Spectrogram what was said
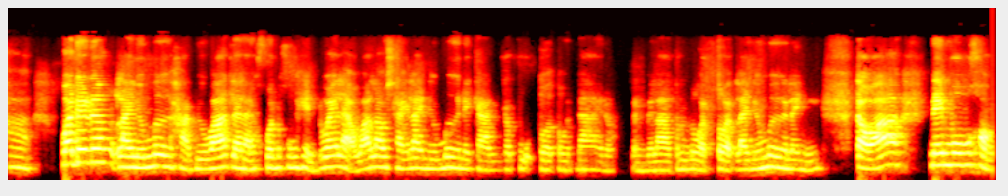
ค่ะ ว่าด้วยเรื่องลายนิ้วมือค่ะวิวว่าหลาย ๆ คนคงเห็นด้วยแหละว่าเราใช้ลายนิ้วมือในการระบุตัวตนได้เนาะเหมือนเวลาตำรวจตรวจลายนิ้วมืออะไรอย่างนี้ แต่ว่าในมุมของ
